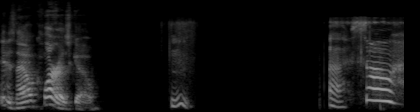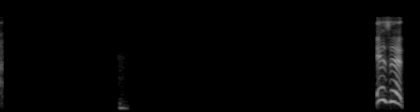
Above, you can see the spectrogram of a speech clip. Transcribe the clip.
It is now Clara's go. Mm. Uh, so is it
